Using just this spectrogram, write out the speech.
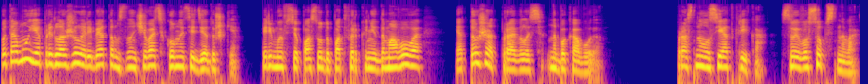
потому я предложила ребятам заночевать в комнате дедушки. Перемыв всю посуду под фырканье домового, я тоже отправилась на боковую. Проснулась я от крика, своего собственного.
